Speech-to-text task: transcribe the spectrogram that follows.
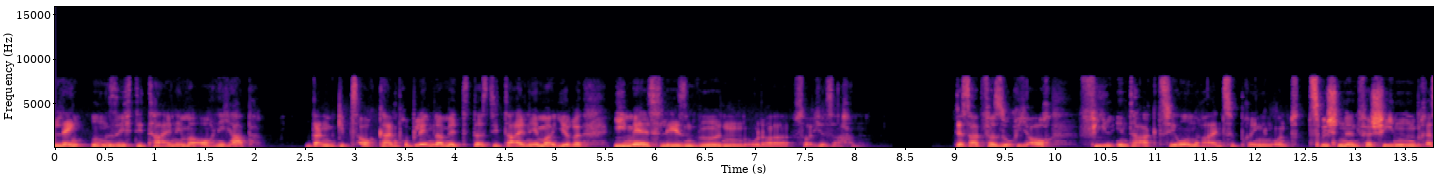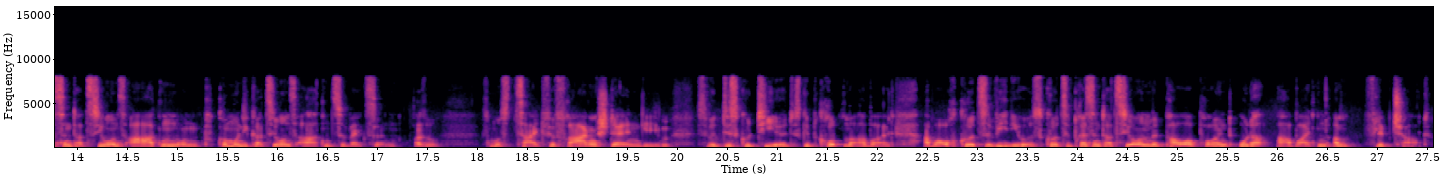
lenken sich die Teilnehmer auch nicht ab. Dann gibt es auch kein Problem damit, dass die Teilnehmer ihre E-Mails lesen würden oder solche Sachen. Deshalb versuche ich auch viel Interaktion reinzubringen und zwischen den verschiedenen Präsentationsarten und Kommunikationsarten zu wechseln. Also es muss Zeit für Fragen stellen geben. Es wird diskutiert, es gibt Gruppenarbeit, aber auch kurze Videos, kurze Präsentationen mit PowerPoint oder Arbeiten am Flipchart.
